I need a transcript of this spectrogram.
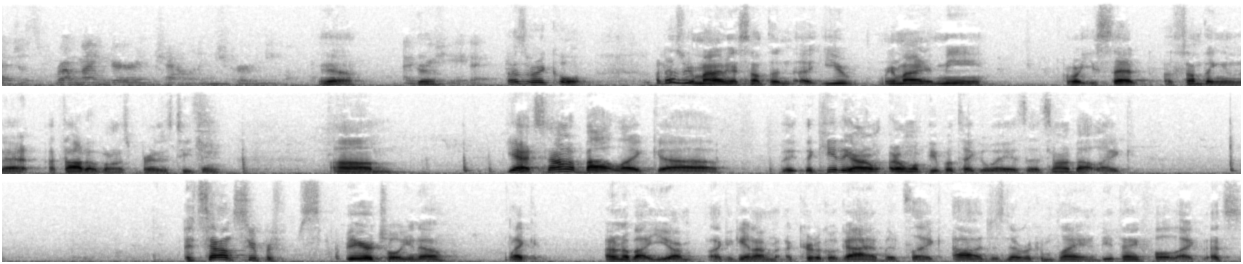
just reminder and challenge for me. Yeah. I yeah. appreciate it. That was very cool. That does remind me of something. Uh, you reminded me of what you said of something that I thought of when I was preparing this teaching. Um, yeah, it's not about like uh, the, the key thing I don't, I don't want people to take away is that it's not about like it sounds super spiritual, you know. Like I don't know about you. I'm like again, I'm a critical guy, but it's like oh, just never complain, be thankful. Like that's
